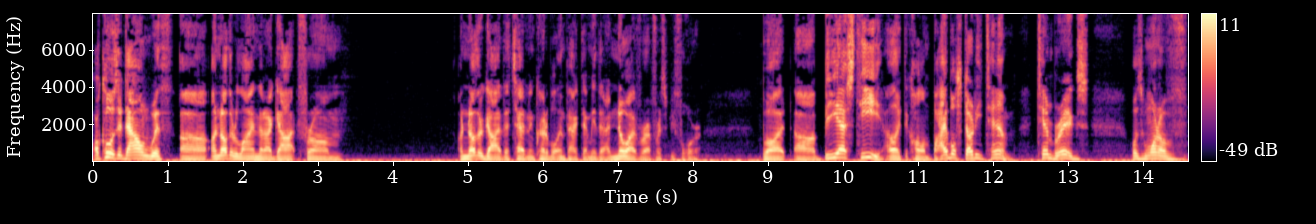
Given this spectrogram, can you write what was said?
I'll close it down with uh, another line that I got from another guy that's had an incredible impact on me that I know I've referenced before. But uh, BST, I like to call him Bible Study Tim. Tim Briggs was one of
